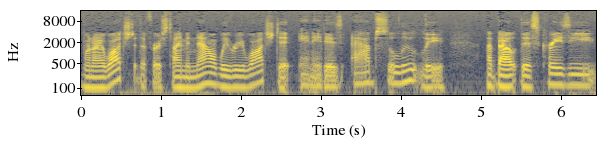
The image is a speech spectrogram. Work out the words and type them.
when I watched it the first time, and now we rewatched it, and it is absolutely about this crazy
